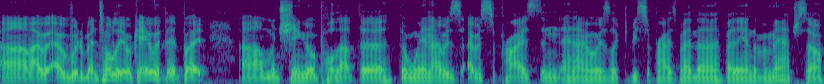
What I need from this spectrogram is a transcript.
Um, I, I would have been totally okay with it, but um, when Shingo pulled out the the win, I was I was surprised, and, and I always like to be surprised by the by the end of a match. So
